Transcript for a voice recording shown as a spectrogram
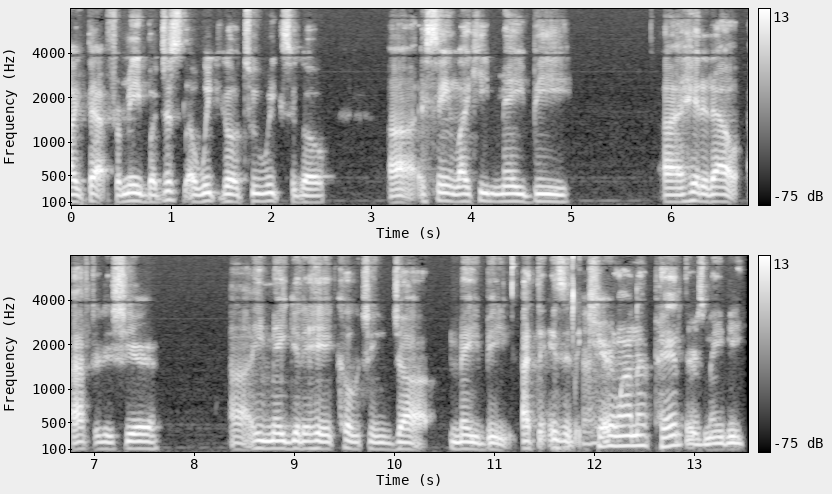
like that for me. But just a week ago, two weeks ago, uh, it seemed like he may be uh, hit it out after this year. Uh, he may get a head coaching job, maybe. I think is it the Carolina Panthers, maybe.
